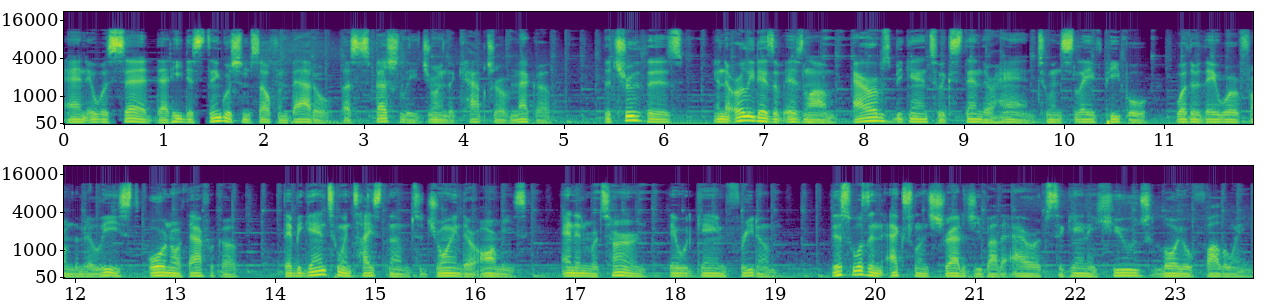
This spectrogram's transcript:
and it was said that he distinguished himself in battle, especially during the capture of Mecca. The truth is, in the early days of Islam, Arabs began to extend their hand to enslave people, whether they were from the Middle East or North Africa. They began to entice them to join their armies, and in return, they would gain freedom. This was an excellent strategy by the Arabs to gain a huge loyal following,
